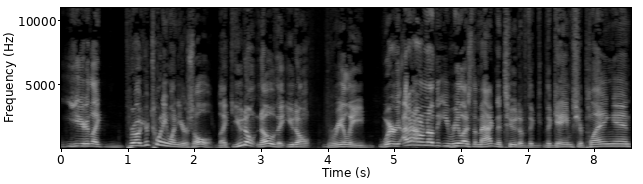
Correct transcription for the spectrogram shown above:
you're like, bro, you're 21 years old. Like, you don't know that you don't really where I don't, know that you realize the magnitude of the the games you're playing in.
